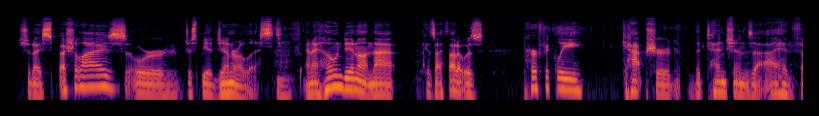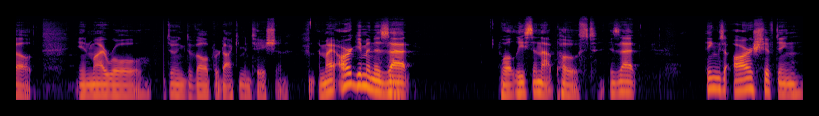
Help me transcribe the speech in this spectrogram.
should I specialize or just be a generalist? Mm. And I honed in on that because I thought it was perfectly captured the tensions that I had felt in my role doing developer documentation. And my argument is that, well, at least in that post, is that things are shifting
